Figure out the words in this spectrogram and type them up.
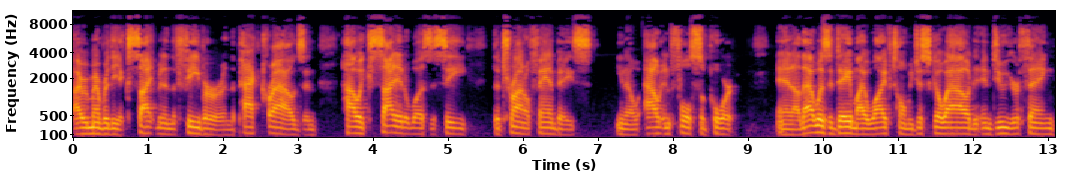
I remember the excitement and the fever and the packed crowds and how excited it was to see the Toronto fan base you know, out in full support. And uh, that was a day my wife told me just go out and do your thing.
